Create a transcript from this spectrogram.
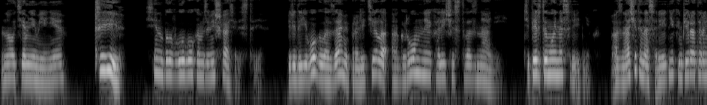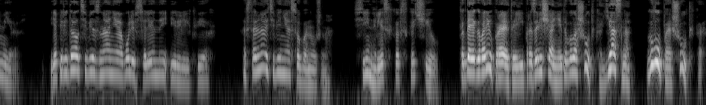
Но, тем не менее... Ты! Син был в глубоком замешательстве. Перед его глазами пролетело огромное количество знаний. Теперь ты мой наследник, а значит и наследник императора мира. Я передал тебе знания о воле Вселенной и реликвиях. Остальное тебе не особо нужно. Син резко вскочил. Когда я говорил про это и про завещание, это была шутка, ясно? Глупая шутка.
